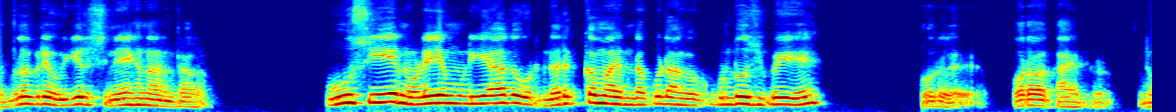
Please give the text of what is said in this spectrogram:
எவ்வளோ பெரிய உயிர் சிநேகனா இருந்தாலும் ஊசியே நுழைய முடியாத ஒரு நெருக்கமா இருந்தா கூட அங்க குண்டூசி போய் ஒரு உறவை காயப்படும் இந்த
